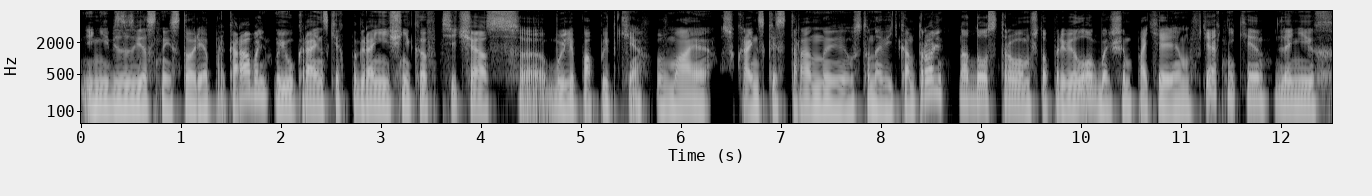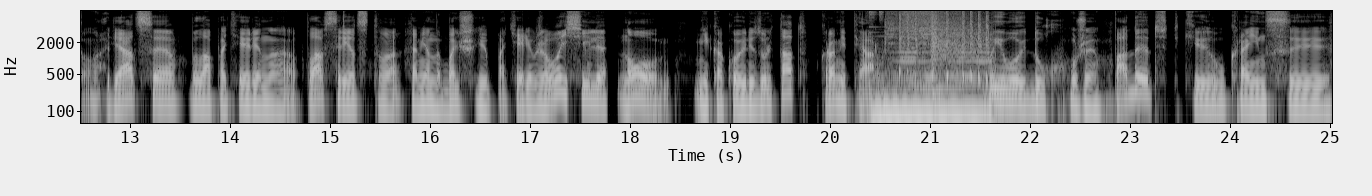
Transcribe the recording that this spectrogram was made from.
и небезызвестная история про корабль и украинских пограничников. Сейчас э, были попытки в мае с украинской стороны установить контроль над островом, что привело к большим потерям в технике для них. Авиация была потеряна, плавсредства, несомненно, большие потери в живой силе, но никакой результат, кроме пиара боевой дух уже падает. Все-таки украинцы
